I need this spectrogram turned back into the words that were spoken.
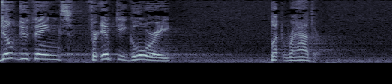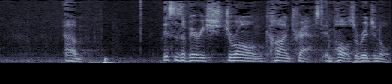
Don't do things for empty glory, but rather. Um, this is a very strong contrast in Paul's original.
